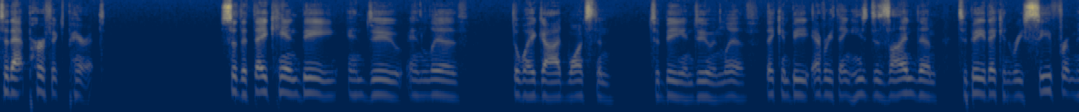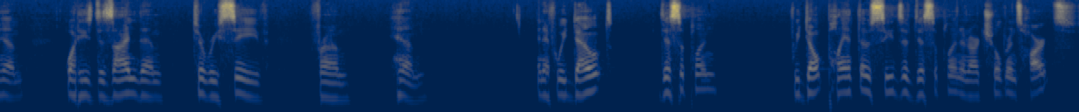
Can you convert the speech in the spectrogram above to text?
to that perfect parent so that they can be and do and live the way God wants them to be and do and live. They can be everything He's designed them to be. They can receive from Him what He's designed them to receive from Him. And if we don't discipline, if we don't plant those seeds of discipline in our children's hearts,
